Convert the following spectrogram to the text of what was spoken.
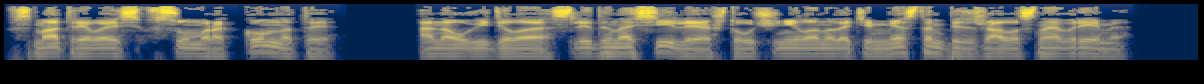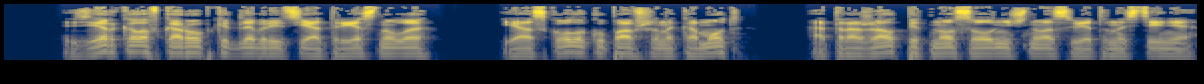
всматриваясь в сумрак комнаты, она увидела следы насилия, что учинило над этим местом безжалостное время. Зеркало в коробке для бритья треснуло, и осколок, упавший на комод, отражал пятно солнечного света на стене.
